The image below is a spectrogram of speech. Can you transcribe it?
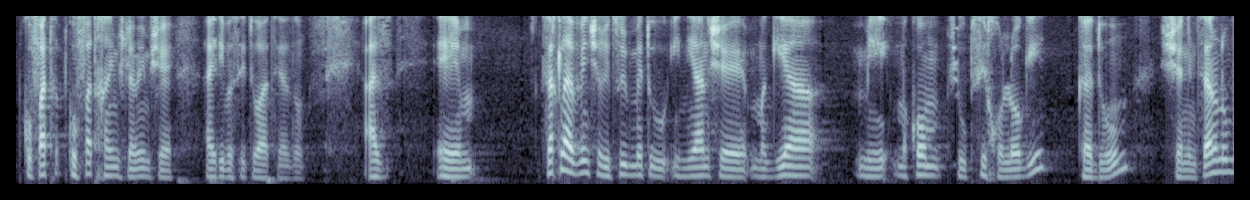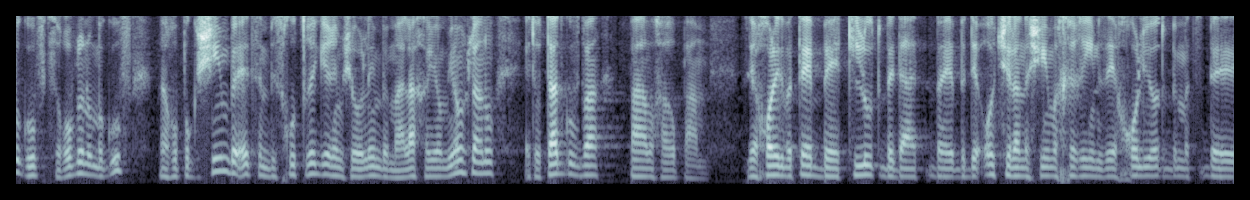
תקופת, תקופת חיים שלמים שהייתי בסיטואציה הזו. אז אמ, צריך להבין שריצוי באמת הוא עניין שמגיע ממקום שהוא פסיכולוגי, קדום, שנמצא לנו בגוף, צרוב לנו בגוף, ואנחנו פוגשים בעצם בזכות טריגרים שעולים במהלך היום-יום שלנו, את אותה תגובה פעם אחר פעם. זה יכול להתבטא בתלות בדעת, בדעות של אנשים אחרים, זה יכול להיות במצ... ב...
